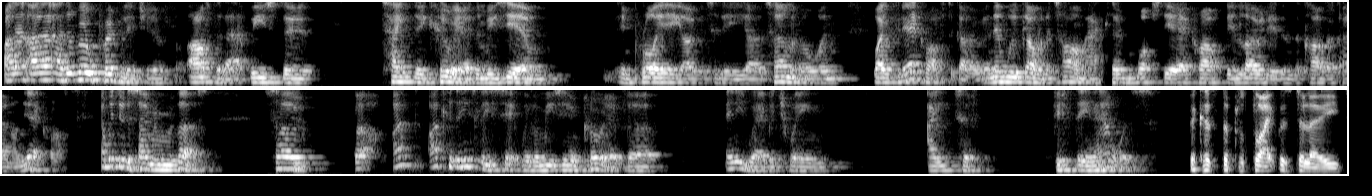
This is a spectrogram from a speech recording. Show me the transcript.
I, I had a real privilege of after that we used to take the courier, the museum employee over to the uh, terminal and wait for the aircraft to go. And then we'd go on the tarmac and watch the aircraft being loaded and the cargo going on the aircraft. And we do the same in reverse. So, mm. but I, I could easily sit with a museum courier for anywhere between eight to 15 hours. Because the flight was delayed.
